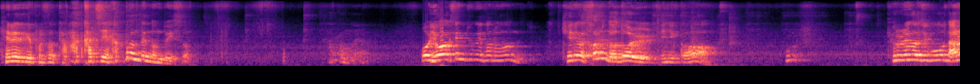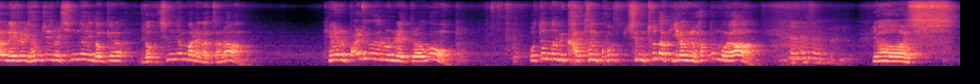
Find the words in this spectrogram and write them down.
걔네들이 벌써 다 학- 같이 학번된 놈도 있어. 어 여학생 중에서는 걔네가 38 되니까 어? 결혼해가지고 나는 애를 현주인을 10년이 넘게 나, 너, 10년 만에 낳았잖아. 걔네는 빨리 결혼을 했더라고. 어떤 놈이 같은 고, 지금 초등학교 1학년 학부모야? 야씨.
